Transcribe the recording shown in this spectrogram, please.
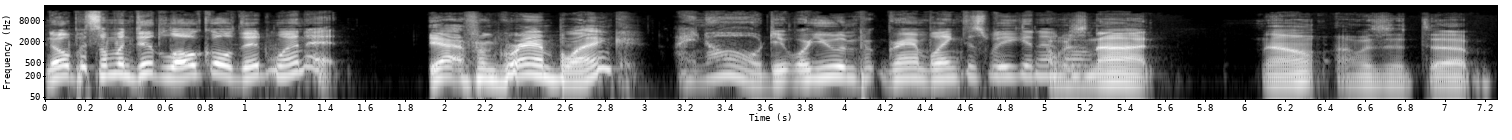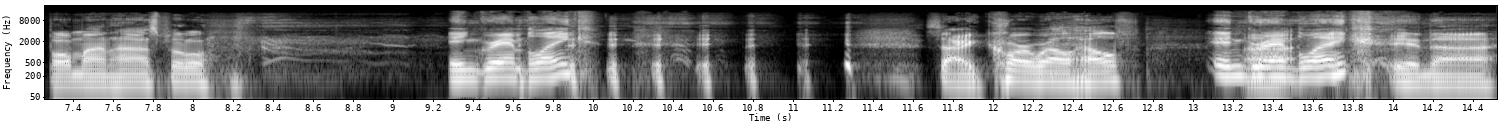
no, but someone did local, did win it. Yeah, from Grand Blanc. I know. Did were you in Grand Blanc this weekend? I was all? not. No, I was at uh, Beaumont Hospital. in Grand Blanc. Sorry, Corewell Health in Grand Uh, Blanc. in uh,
